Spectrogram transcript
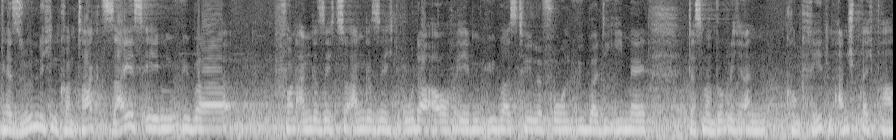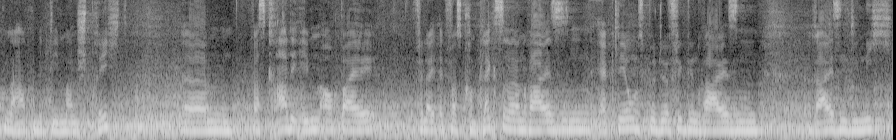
persönlichen Kontakt, sei es eben über von Angesicht zu Angesicht oder auch eben übers Telefon, über die E-Mail, dass man wirklich einen konkreten Ansprechpartner hat, mit dem man spricht, ähm, was gerade eben auch bei vielleicht etwas komplexeren Reisen, erklärungsbedürftigen Reisen, Reisen, die nicht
